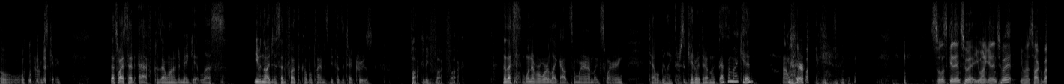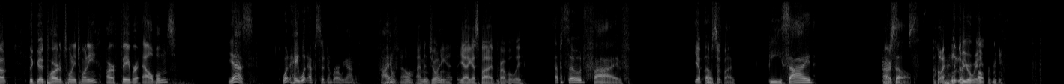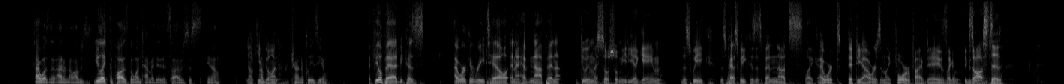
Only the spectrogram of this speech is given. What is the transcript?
oh, no I'm just kidding. That's why I said F because I wanted to make it less. Even though I just said fuck a couple times because of Ted Cruz. fuckity fuck fuck. Now that's whenever we're like out somewhere and I'm like swearing, Tab will be like, "There's a kid right there." I'm like, "That's not my kid." I don't care. Fuck that kid. so let's get into it. You want to get into it? You want to talk about the good part of 2020, our favorite albums? yes. What? Hey, what episode number are we on? Five? I don't know. I'm enjoying it. Yeah, I guess five probably. Episode five. Yep, episode five. Beside Ourselves. ourselves. Oh, I didn't know you were waiting Oh. for me. I wasn't. I don't know. I was. You liked the pause the one time I did it, so I was just, you know, No, keep going. I'm- trying to please you. I feel bad because I work in retail and I have not been doing my social media game this week, this past week, because it's been nuts. Like I worked 50 hours in like four or five days. Like I'm exhausted.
